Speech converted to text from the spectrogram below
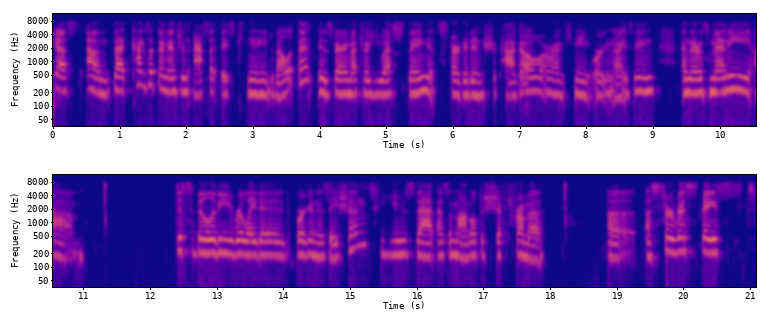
Yes, um, that concept I mentioned, asset-based community development, is very much a US thing. It started in Chicago around community organizing, and there's many um, disability-related organizations who use that as a model to shift from a a, a service-based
